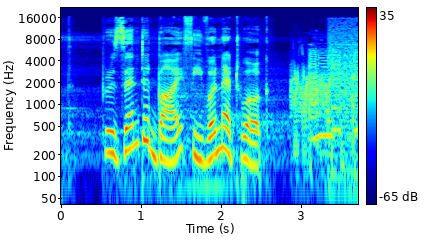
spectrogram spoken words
प्रेजेंटेड बाय फीवर नेटवर्क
